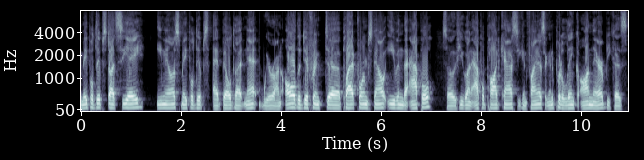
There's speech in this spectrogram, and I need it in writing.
mapledips.ca. Email us, mapledips at bell.net. We're on all the different uh, platforms now, even the Apple. So if you go on Apple Podcasts, you can find us. I'm going to put a link on there because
